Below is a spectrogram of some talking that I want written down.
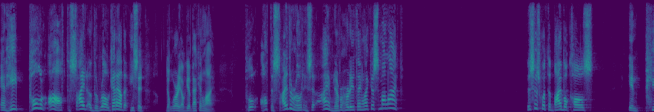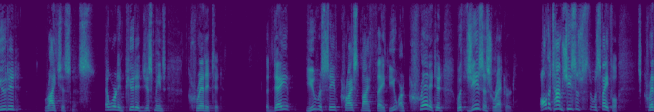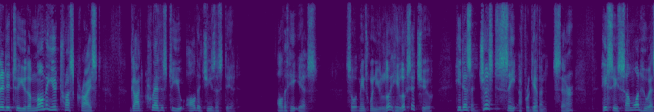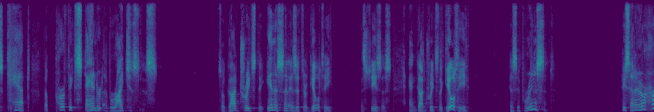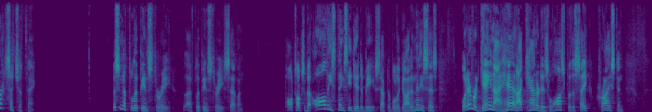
And he pulled off the side of the road, got out of the, he said, don't worry, I'll get back in line. Pulled off the side of the road and said, I have never heard anything like this in my life. This is what the Bible calls imputed righteousness. That word imputed just means credited. The day you receive Christ by faith, you are credited with Jesus' record. All the times Jesus was faithful, it's credited to you. The moment you trust Christ, God credits to you all that Jesus did, all that He is. So it means when you look, he looks at you, he doesn't just see a forgiven sinner, he sees someone who has kept the perfect standard of righteousness. So God treats the innocent as if they're guilty, that's Jesus, and God treats the guilty as if we're innocent. He said, I never heard such a thing. Listen to Philippians 3, uh, Philippians 3 7. Paul talks about all these things he did to be acceptable to God, and then he says, Whatever gain I had, I counted as loss for the sake of Christ. And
